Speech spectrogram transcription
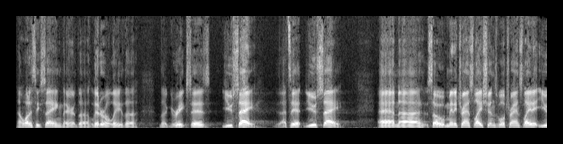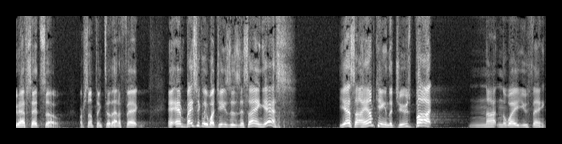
Now, what is he saying there? The literally, the the Greek says, you say. That's it. You say. And uh, so many translations will translate it, you have said so, or something to that effect. And, and basically, what Jesus is saying, yes, yes, I am king of the Jews, but not in the way you think.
